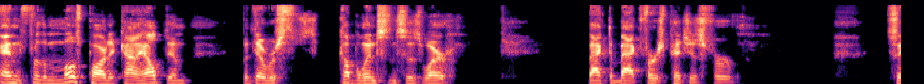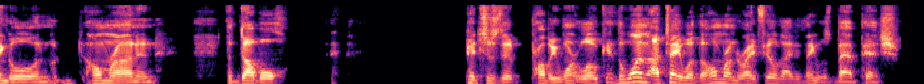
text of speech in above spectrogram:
And for the most part, it kind of helped him. But there were a couple instances where back to back first pitches for single and home run and the double pitches that probably weren't located. The one I'll tell you what, the home run to right field, I didn't think was bad pitch.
